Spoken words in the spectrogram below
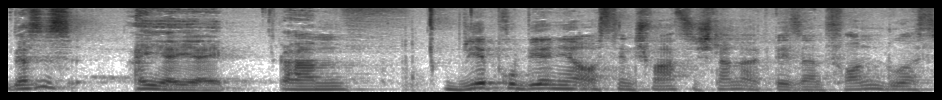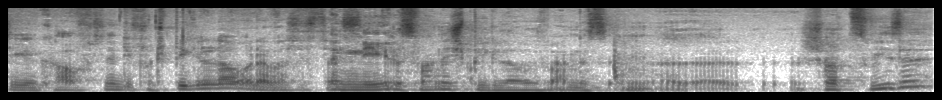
das ist. Eieiei. Ähm, wir probieren ja aus den schwarzen Standardgläsern von. Du hast die gekauft. Sind die von Spiegelau oder was ist das? Nee, das war nicht Spiegelau, das waren das äh, Schotzwiesel.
